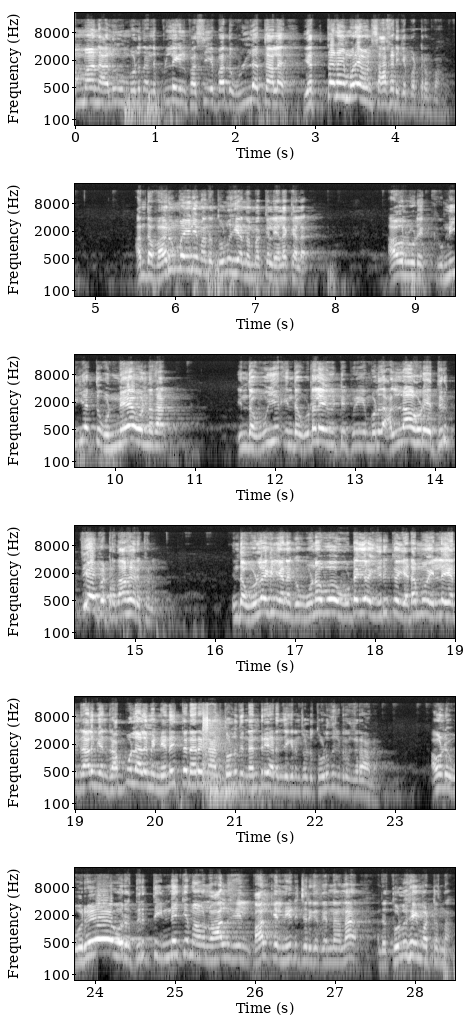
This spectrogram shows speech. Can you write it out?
அம்மான்னு அழுவும் பொழுது அந்த பிள்ளைகள் பசியை பார்த்து உள்ளத்தால் எத்தனை முறை அவன் சாகடிக்கப்பட்டிருப்பான். அந்த வறுமையிலையும் அந்த தொழுகை அந்த மக்கள் இழக்கலை. அவர்களுடைய குயத்து ஒன்றே ஒன்று தான் இந்த உயிர் இந்த உடலை விட்டு பிரியும் பொழுது அல்லாஹுடைய திருப்தியை பெற்றதாக இருக்கணும். இந்த உலகில் எனக்கு உணவோ உடையோ இருக்க இடமோ இல்லை என்றாலும் என் ரப்புல் அலமை நினைத்த நேரம் நான் தொழுது நன்றி அடைஞ்சுக்கிறேன்னு சொல்லிட்டு தொழுதுகிட்டு இருக்கிறான் அவனுடைய ஒரே ஒரு திருப்தி இன்னைக்கும் அவன் வாழ்க்கையில் வாழ்க்கையில் நீடிச்சிருக்கிறது என்னன்னா அந்த தொழுகை மட்டும்தான்.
